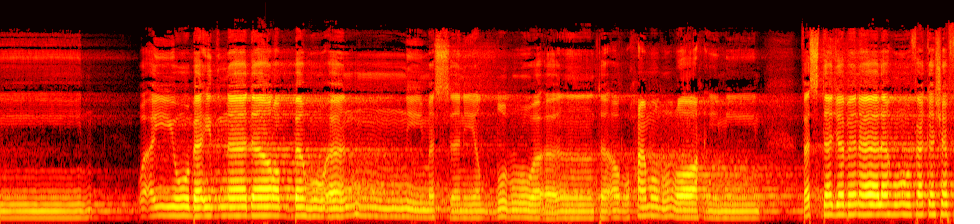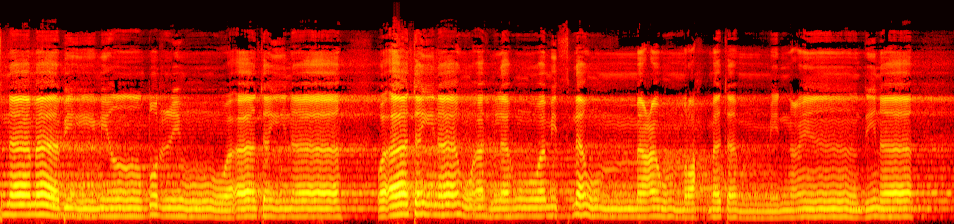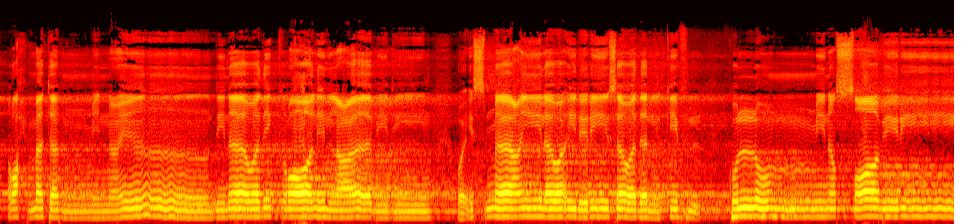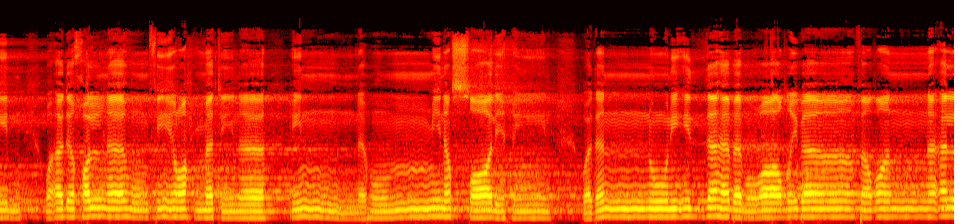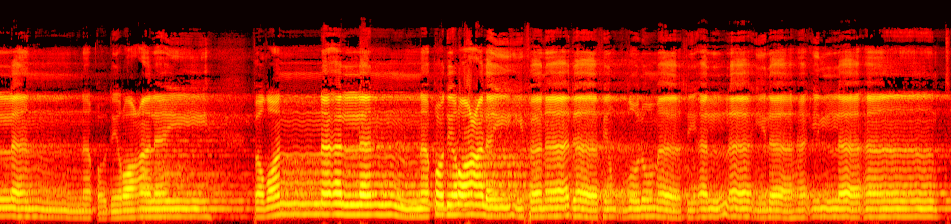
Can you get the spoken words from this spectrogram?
وأيوب إذ نادى ربه أني مسني الضر وأنت أرحم الراحمين. فاستجبنا له فكشفنا ما به من ضر وآتيناه وآتيناه أهله ومثلهم معهم رحمة من عندنا. رحمة من عندنا وذكرى للعابدين. وإسماعيل وإدريس وذا الكفل كل من الصابرين. وأدخلناهم في رحمتنا إنهم من الصالحين. وذا النون إذ ذهب مغاضبا فظن أن لن نقدر عليه فظن أن لن نقدر عليه فنادى في الظلمات أن لا إله إلا أنت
